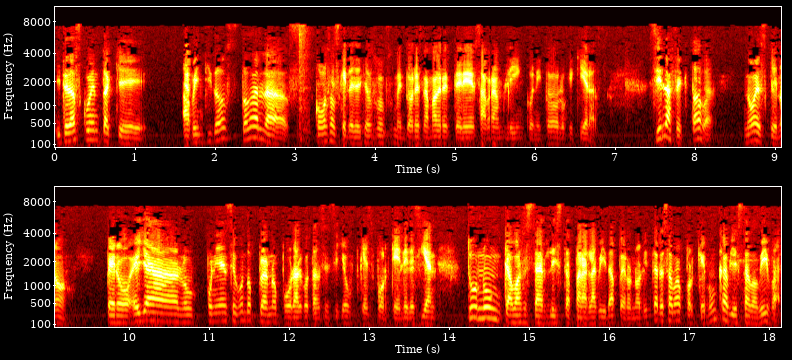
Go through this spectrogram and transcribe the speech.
y te das cuenta que a 22 todas las cosas que le decían sus mentores, la madre Teresa, Abraham Lincoln y todo lo que quieras, sí le afectaban, no es que no, pero ella lo ponía en segundo plano por algo tan sencillo que es porque le decían, tú nunca vas a estar lista para la vida, pero no le interesaba porque nunca había estado viva.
